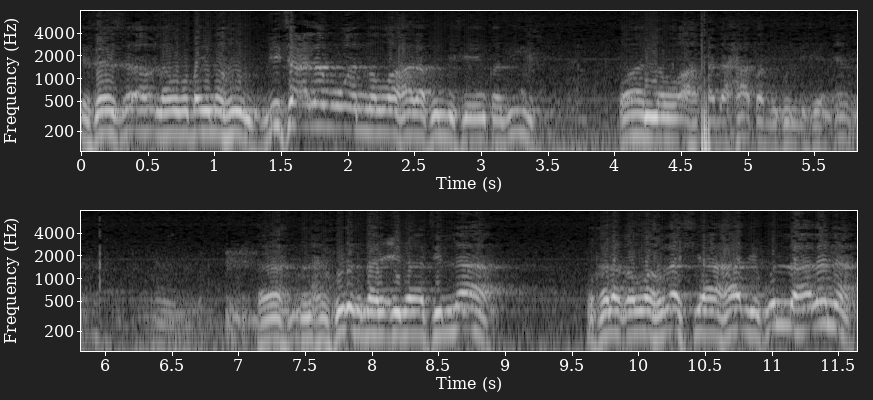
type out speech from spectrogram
يتنزل الأمر بينهن لتعلموا أن الله على كل شيء قدير وأن الله قد أحاط بكل شيء علما. ونحن خلقنا لعبادة الله وخلق الله الأشياء هذه كلها لنا.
